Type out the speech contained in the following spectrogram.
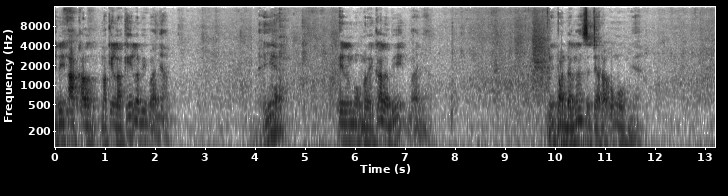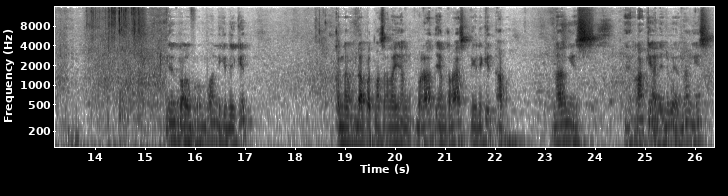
jadi akal laki-laki lebih banyak. Iya. Ilmu mereka lebih banyak. Ini pandangan secara umumnya. Ini kalau perempuan dikit-dikit kena dapat masalah yang berat yang keras dikit-dikit apa? Nangis. Ya, laki ada juga yang nangis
